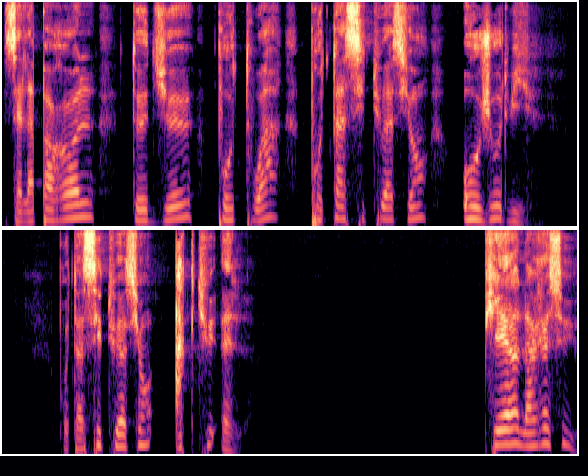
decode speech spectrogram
C'est la parole de Dieu pour toi, pour ta situation aujourd'hui, pour ta situation actuelle. Pierre l'a reçu.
